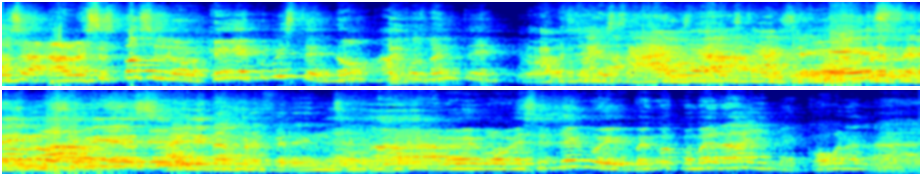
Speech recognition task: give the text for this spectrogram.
O sea, a veces paso y luego, ¿qué? ¿Ya comiste? No, ah, pues vente. A Ah, pues veces- ahí está, Ahí está, ahí güey, está. sí, Eso, preferencia. Ah. Hay una preferencia. Ah, a ver, o a veces ya, güey, vengo a comer, ah, y me cobran, Ah.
